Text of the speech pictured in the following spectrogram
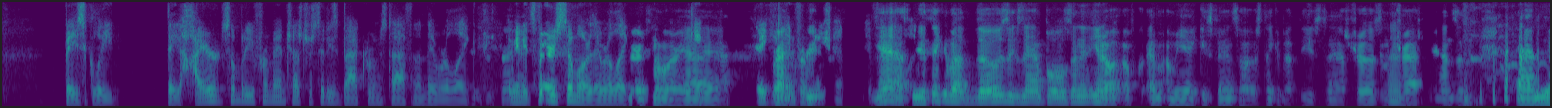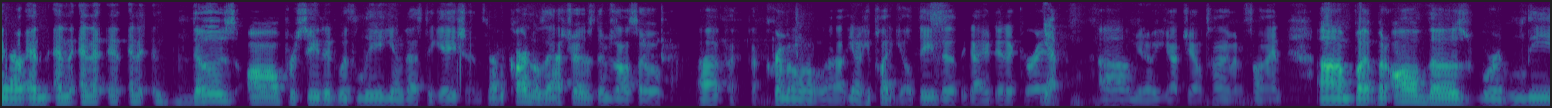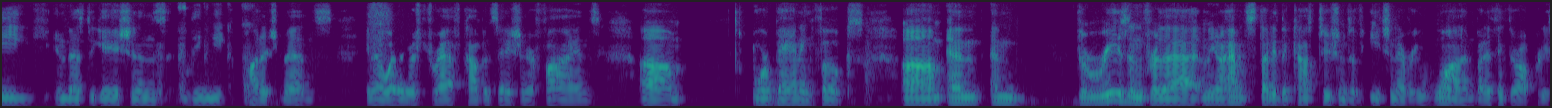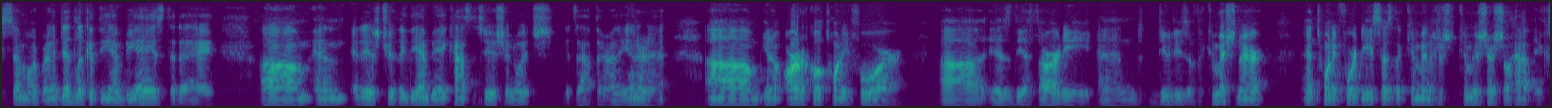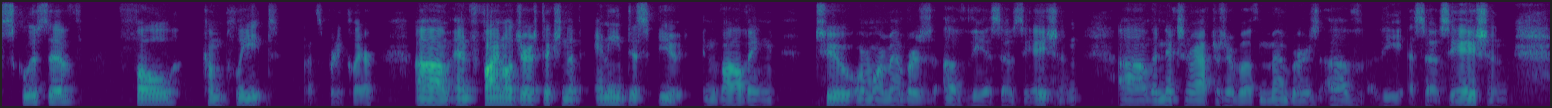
basically they hired somebody from Manchester City's backroom staff, and then they were like, I mean, it's very similar. They were like very similar, yeah, yeah, taking Right. information. yeah. So you think about those examples, and you know, I'm I'm a Yankees fan, so I was thinking about the Houston Astros and the Mm. trash cans, and and you know, and and and and, and, those all proceeded with league investigations. Now the Cardinals Astros, there was also. Uh, a, a criminal, uh, you know, he pled guilty. The, the guy who did it, Correa. Yeah. Um, you know, he got jail time and a fine. Um, but but all those were league investigations, league punishments. You know, whether it was draft compensation or fines, um, or banning folks. Um, and and the reason for that, and you know, I haven't studied the constitutions of each and every one, but I think they're all pretty similar. But I did look at the NBA's today, um, and it is true. The, the NBA Constitution, which it's out there on the internet, um, you know, Article 24 uh, is the authority and duties of the commissioner, and 24D says the commissioner, commissioner shall have exclusive, full, complete. That's pretty clear. Um, and final jurisdiction of any dispute involving two or more members of the association. Um, the Knicks and Raptors are both members of the association.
